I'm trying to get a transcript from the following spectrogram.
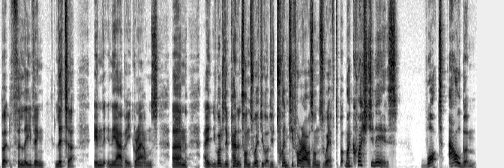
but for leaving litter in the, in the Abbey grounds. Um, And you've got to do penance on Zwift. You've got to do 24 hours on Zwift. But my question is what album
